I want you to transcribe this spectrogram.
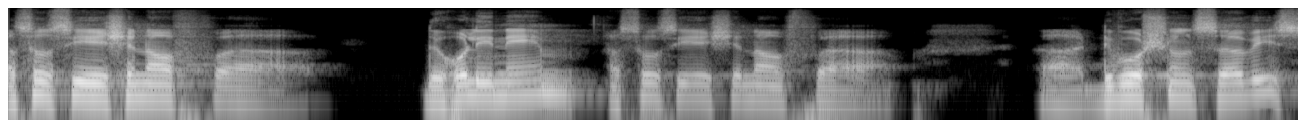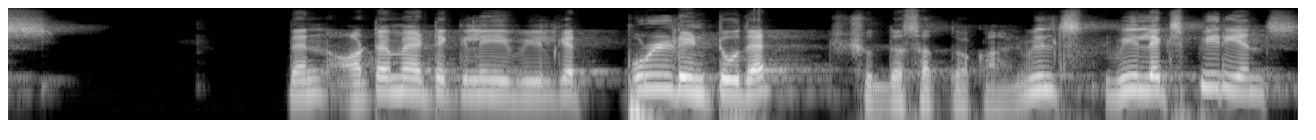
association of uh, the holy name, association of uh, uh, devotional service, then automatically we'll get pulled into that Shuddha Sattva. We'll, we'll experience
